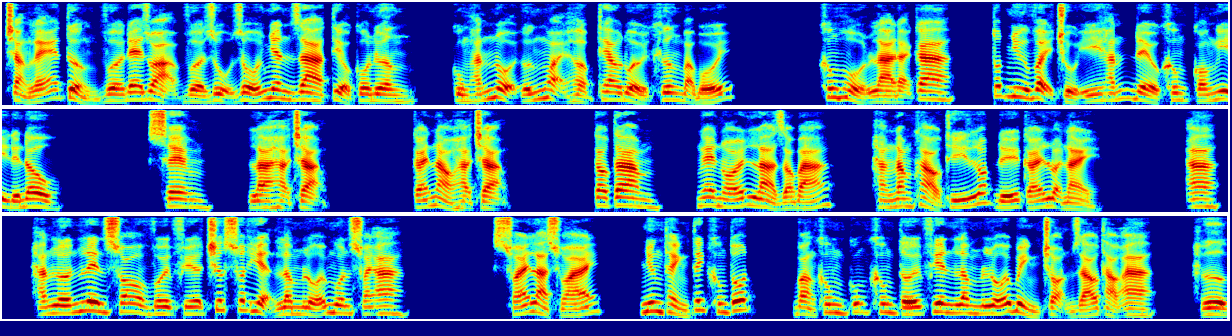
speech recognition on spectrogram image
chẳng lẽ tưởng vừa đe dọa vừa dụ dỗ nhân ra tiểu cô nương, cùng hắn nội ứng ngoại hợp theo đuổi Khương bảo bối. Không hổ là đại ca, tốt như vậy chủ ý hắn đều không có nghĩ đến đâu. Xem, là hạ trạm. Cái nào hạ trạm? Cao Tam, nghe nói là giáo bá, hàng năm khảo thí lót đế cái loại này. A, hắn lớn lên so với phía trước xuất hiện lâm lỗi muôn xoáy A. Xoáy là xoáy, nhưng thành tích không tốt, bằng không cũng không tới phiên lâm lỗi bình chọn giáo thảo A. Hừ,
